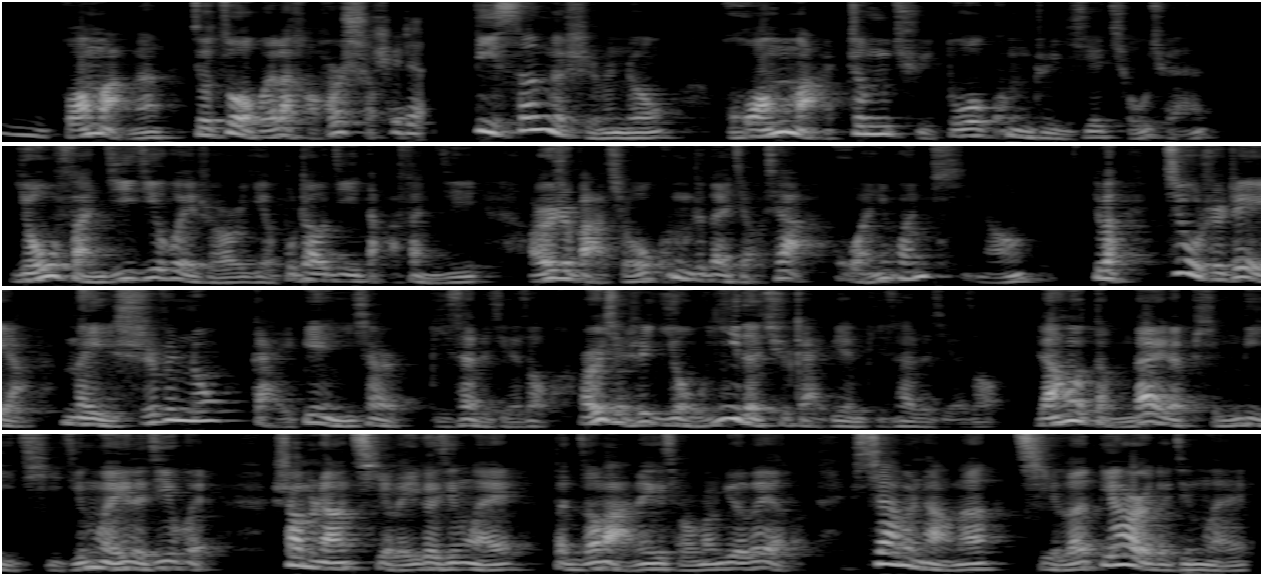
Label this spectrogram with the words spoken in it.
嗯，皇马呢就坐回来好好守。是的。第三个十分钟，皇马争取多控制一些球权，有反击机会的时候也不着急打反击，而是把球控制在脚下，缓一缓体能，对吧？就是这样，每十分钟改变一下比赛的节奏，而且是有意的去改变比赛的节奏，然后等待着平地起惊雷的机会。上半场起了一个惊雷，本泽马那个球嘛越位了。下半场呢起了第二个惊雷，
